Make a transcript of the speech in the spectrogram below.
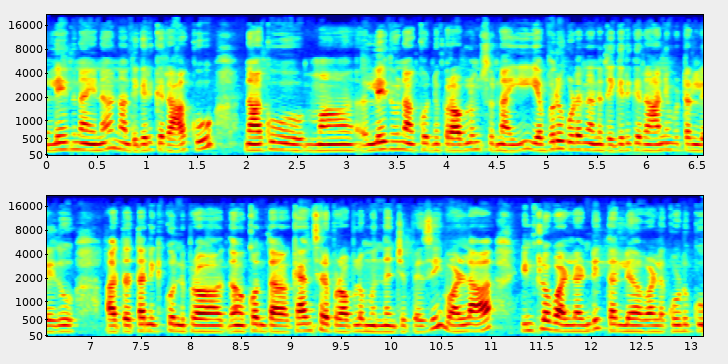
లేదు నాయన నా దగ్గరికి రాకు. నాకు మా లేదు నాకు కొన్ని ప్రాబ్లమ్స్ ఉన్నాయి. ఎవరు కూడా నన్ను దగ్గరికి రానివ్వటం లేదు. తనకి కొన్ని ప్రా కొంత క్యాన్సర్ ప్రాబ్లం ఉందని చెప్పేసి వాళ్ళ ఇంట్లో వాళ్ళండి తల్లి వాళ్ళ కొడుకు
